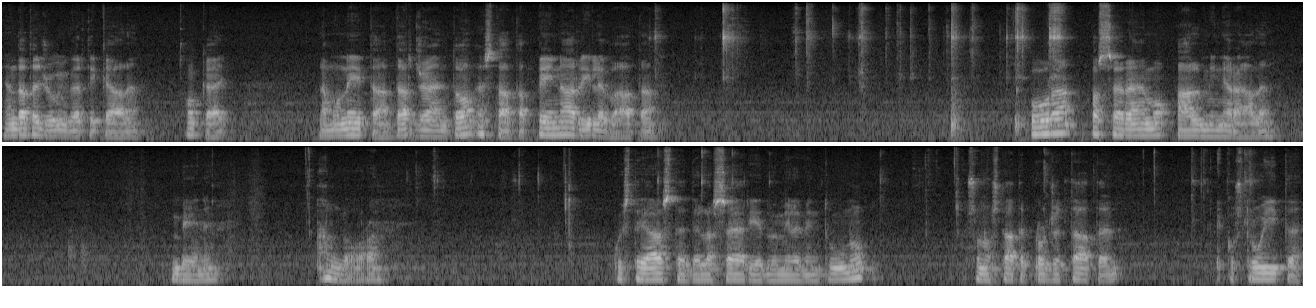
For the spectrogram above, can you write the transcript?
e andate giù in verticale. Ok. La moneta d'argento è stata appena rilevata. Ora passeremo al minerale. Bene. Allora queste aste della serie 2021 sono state progettate e costruite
